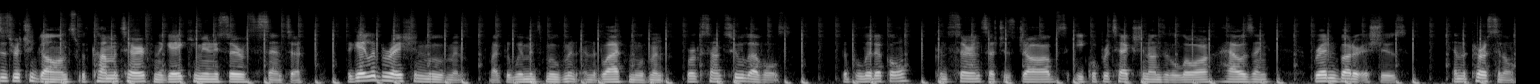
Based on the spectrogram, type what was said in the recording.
is Richard Gollance with commentary from the Gay Community Services Center. The gay liberation movement, like the women's movement and the black movement, works on two levels the political, concerns such as jobs, equal protection under the law, housing, bread and butter issues, and the personal,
